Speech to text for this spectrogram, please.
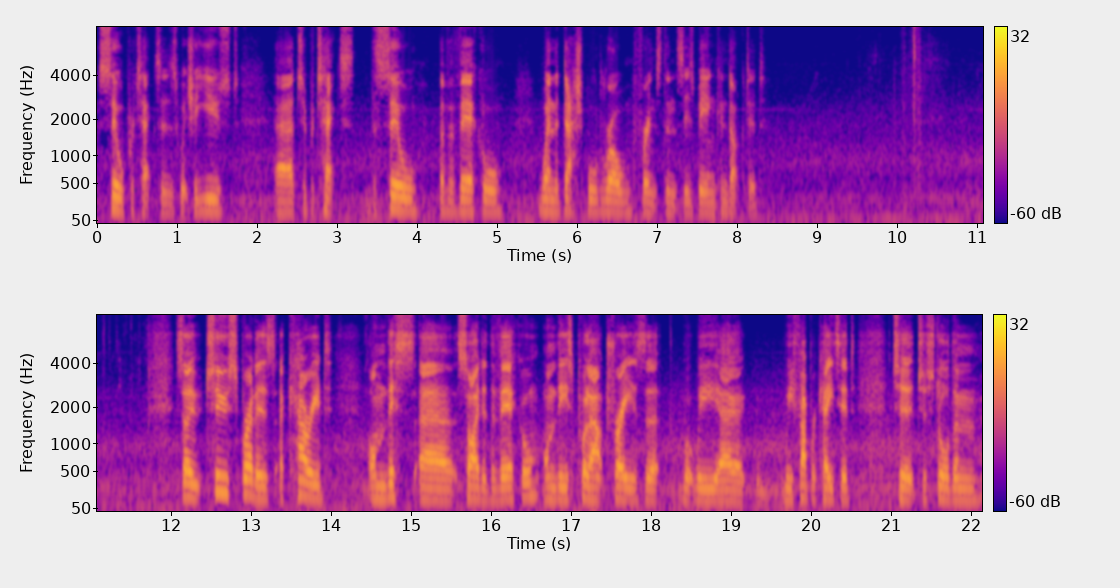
seal protectors, which are used uh, to protect the seal of a vehicle when the dashboard roll, for instance, is being conducted. So two spreaders are carried on this uh, side of the vehicle on these pull-out trays that what we uh, we fabricated to, to store them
